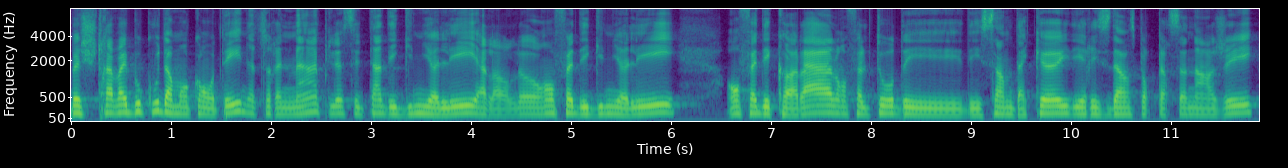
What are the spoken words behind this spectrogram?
ben, je travaille beaucoup dans mon comté, naturellement. Puis là, c'est le temps des guignolés. Alors là, on fait des guignolés, on fait des chorales, on fait le tour des, des centres d'accueil, des résidences pour personnes âgées.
